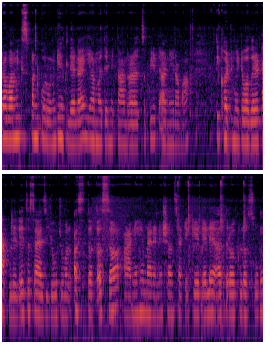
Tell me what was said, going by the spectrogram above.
रवा मिक्स पण करून घेतलेला आहे. यामध्ये मी तांदळाचं पीठ आणि रवा तिखट मीठ वगैरे टाकलेले आहे. जसं ॲज युजल असतं तसं. आणि हे मॅरिनेशनसाठी केलेले आहे. अद्रक लसूण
